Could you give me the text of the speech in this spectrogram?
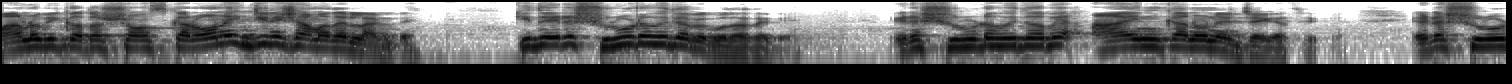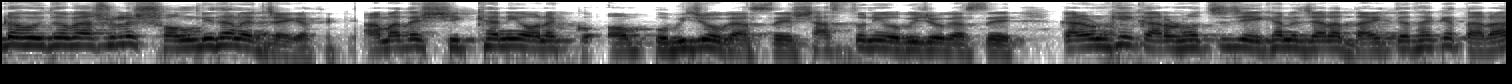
মানবিকতার সংস্কার, অনেক জিনিস আমাদের লাগবে। কিন্তু এটা শুরুটা হইতে হবে কোথা থেকে? এটা শুরুটা হইতে হবে আইন কানুনের জায়গা থেকে। এটা শুরুটা হইতে হবে আসলে সংবিধানের জায়গা থেকে। আমাদের শিক্ষা নিয়ে অনেক অভিযোগ আছে, স্বাস্থ্য নিয়ে অভিযোগ আছে। কারণ কি? কারণ হচ্ছে যে এখানে যারা দায়িত্বে থাকে তারা,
